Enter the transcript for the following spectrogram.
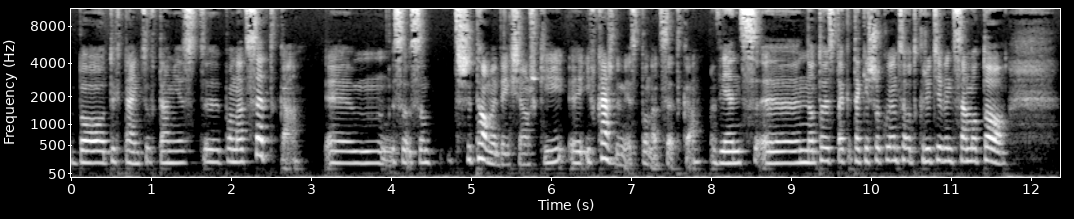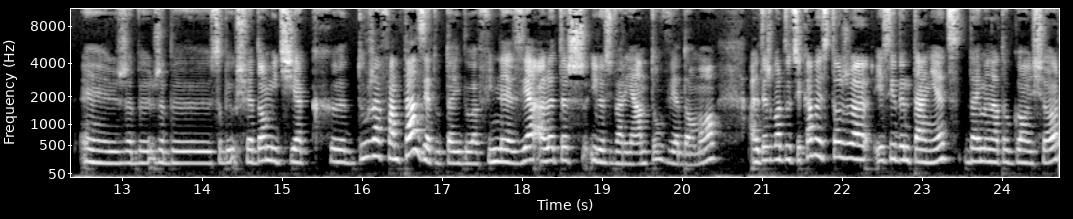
bo tych tańców tam jest ponad setka są, są, trzy tomy tej książki y, i w każdym jest ponad setka. Więc y, no to jest tak, takie szokujące odkrycie, więc samo to, y, żeby, żeby sobie uświadomić, jak duża fantazja tutaj była, finezja, ale też ilość wariantów, wiadomo. Ale też bardzo ciekawe jest to, że jest jeden taniec, dajmy na to gąsior,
